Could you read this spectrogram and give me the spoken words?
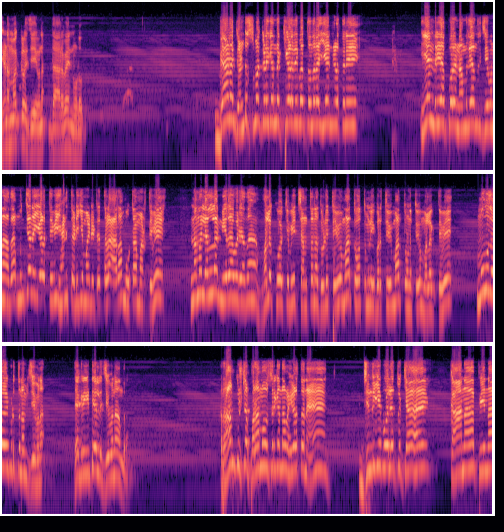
ಹೆಣ್ಮಕ್ಳ ಜೀವನ ಧಾರಾವಾಹಿ ನೋಡೋದು. ಬೇಡ ಗಂಡಸು ಮಕ್ಕಳಿಗೆ ಅಂತ ಬತ್ತಂದ್ರೆ ಏನ್ ಹೇಳ್ತೀರಿ? ಏನ್ರಿ ಅಪ್ಪರ ನಮ್ಮದೇ ಅಂದ್ರೆ ಜೀವನ ಅದ? ಮುಂಜಾನೆ ಹೇಳ್ತೀವಿ, ಹೆಣ್ಣು ತಡಿಗೆ ಮಾಡಿಟ್ಟಿರ್ತಾಳ, ಆರಾಮ್ ಊಟ ಮಾಡ್ತೀವಿ. ನಮ್ಮಲ್ಲೆಲ್ಲ ನೀರಾವರಿ ಅದ. ಹೊಲಕ್ಕೆ ಹೋಗ್ತೀವಿ, ಚಂತನ ದುಡಿತೀವಿ, ಮತ್ತೆ ಹೊತ್ತು ಮನಿಗೆ ಬರ್ತೀವಿ, ಮತ್ತೆ ಉಣ್ತೀವಿ, ಮಲಗ್ತೀವಿ. ಮುಗಿದು ಹೋಗ್ಬಿಡ್ತು ನಮ್ಮ ಜೀವನ. ಯಾಕ್ರಿ ರೀಟೇಲ್ ಜೀವನ ಅಂದ್ರ? ರಾಮಕೃಷ್ಣ ಪರಮಹಂಸರಿಗೆ ನಾವು ಹೇಳ್ತಾನೆ, ಜಿಂದಗಿ ಬೋಲೆತ್ತು ಕ್ಯಾ ಹೈ? ಖಾನಾ, ಪೀನಾ,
